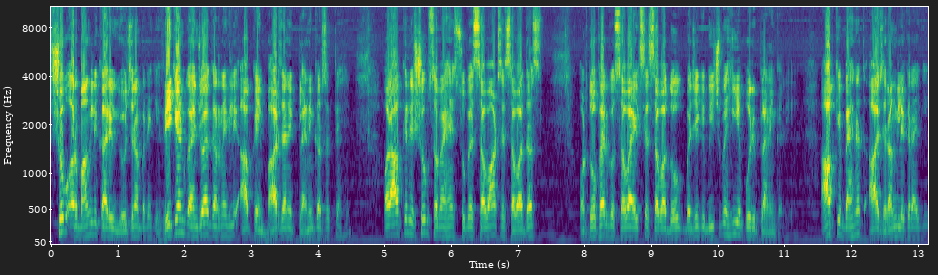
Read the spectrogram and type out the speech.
शुभ और मांगलिक कार्य योजना बनेगी। वीकेंड को एंजॉय करने के लिए आप कहीं बाहर जाने की प्लानिंग कर सकते हैं। और आपके लिए शुभ समय है। सुबह सवा आठ से सवा दस और दोपहर को सवा एक से सवा दो बजे के बीच में ही ये पूरी प्लानिंग करिए। आपकी मेहनत आज रंग लेकर आएगी।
